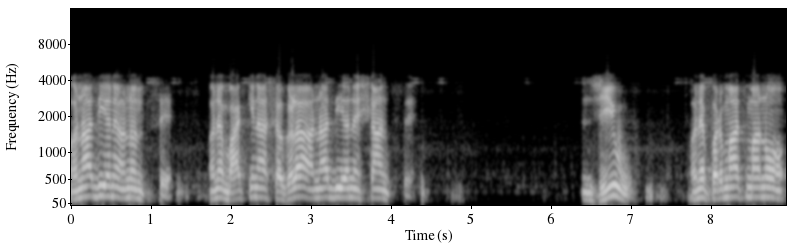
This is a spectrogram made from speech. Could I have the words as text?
અનાદિ અને અનંત છે અને બાકીના સઘળા અનાદિ અને શાંત છે. જીવ અને પરમાત્માનો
